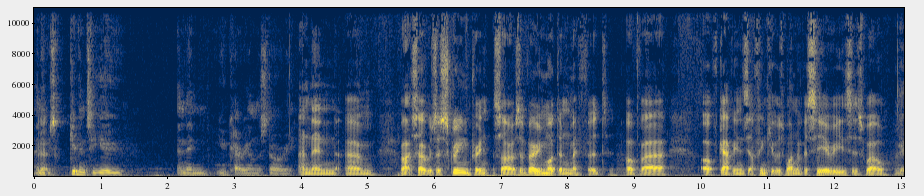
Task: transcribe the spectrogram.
and Yeah. it was given to you, and then you carry on the story. and then um, right, so it was a screen print. So it was a very modern method of uh, of Gavin's. I think it was one of a series as well. Yeah.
